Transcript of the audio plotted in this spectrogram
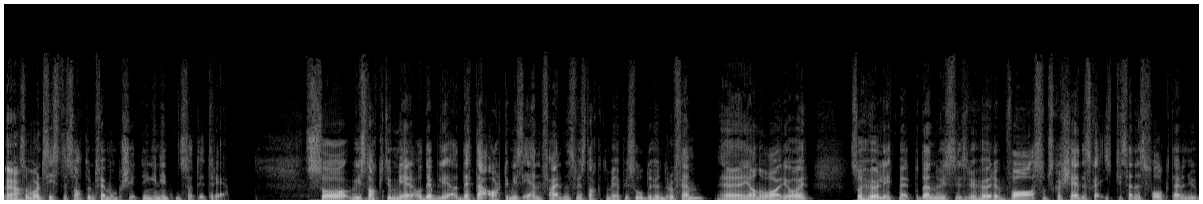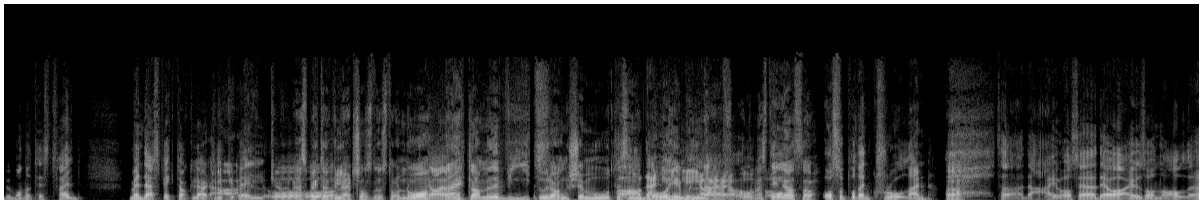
Ja. som var den siste Saturn 5-oppskytingen i 1973. Så vi snakket jo mer Og det ble, dette er Artemis 1-ferden, som vi snakket om i episode 105 eh, januar i år. Så hør litt mer på den hvis dere vil høre hva som skal skje. Det skal ikke sendes folk, det er en ubemannet testferd. Men det er spektakulært likevel. Ja, det er spektakulært sånn som det står nå. Ja, ja. Det er et eller annet med det hvite-oransje mot liksom Ja, blå himmelen. ja, ja, Og- meg altså. og- Også på den crawleren. Det, det er jo altså Det var jo sånn alle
